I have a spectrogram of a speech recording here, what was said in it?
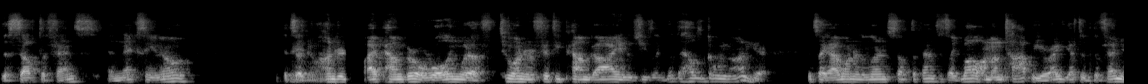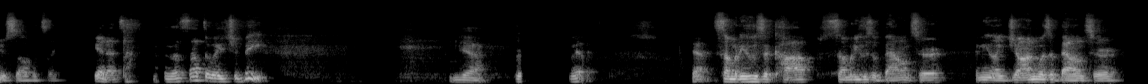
the self-defense. And next thing you know, it's a 105 pound girl rolling with a 250 pound guy. And she's like, what the hell's going on here? It's like, I wanted to learn self-defense. It's like, well, I'm on top of you, right? You have to defend yourself. It's like, yeah, that's, that's not the way it should be. Yeah. Yeah. Yeah. Somebody who's a cop, somebody who's a bouncer. I mean, like John was a bouncer.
